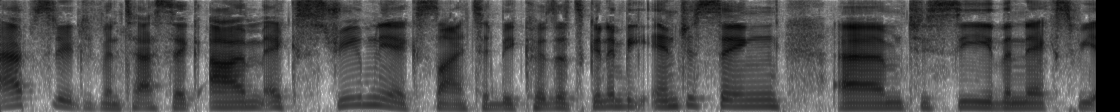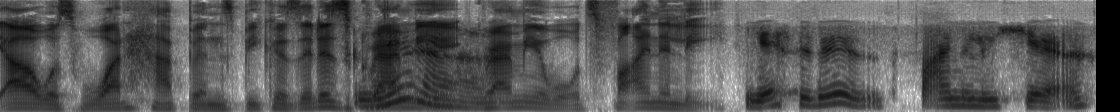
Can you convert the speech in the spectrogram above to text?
absolutely fantastic. I'm extremely excited because it's going to be interesting um, to see the next few hours what happens because it is Grammy Yeah. Grammy Awards finally. Yes, it is. Finally here.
